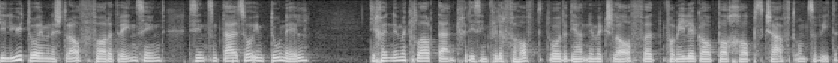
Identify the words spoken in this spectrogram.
Die Leute, die in einem Strafverfahren drin sind, die sind zum Teil so im Tunnel, die können nicht mehr klar denken, die sind vielleicht verhaftet worden, die haben nicht mehr geschlafen, die Familie geht bach ab, das Geschäft und so weiter.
